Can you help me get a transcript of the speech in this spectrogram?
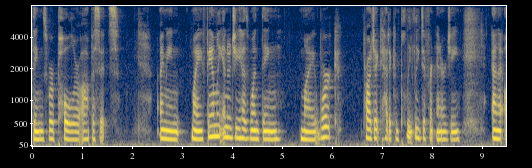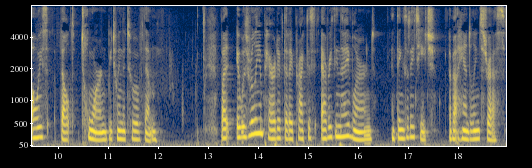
things were polar opposites. I mean, my family energy has one thing, my work project had a completely different energy, and I always felt torn between the two of them. But it was really imperative that I practice everything that I've learned and things that I teach about handling stress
